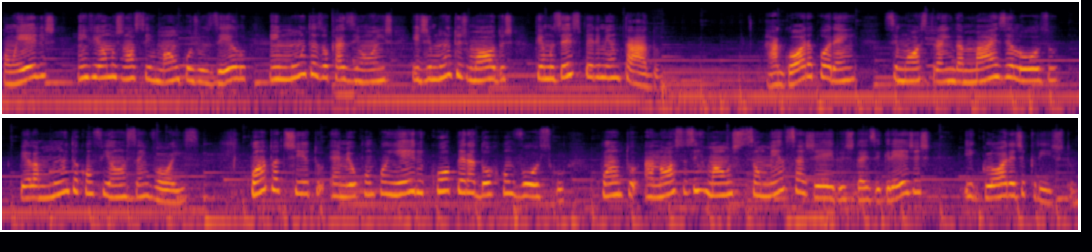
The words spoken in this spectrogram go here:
Com eles, enviamos nosso irmão, cujo zelo, em muitas ocasiões e de muitos modos, temos experimentado. Agora, porém, se mostra ainda mais zeloso pela muita confiança em vós. Quanto a Tito, é meu companheiro e cooperador convosco, quanto a nossos irmãos, são mensageiros das igrejas e glória de Cristo.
